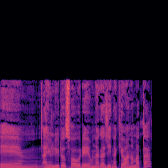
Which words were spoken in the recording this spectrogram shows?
Eh, hay un libro sobre una gallina que van a matar.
